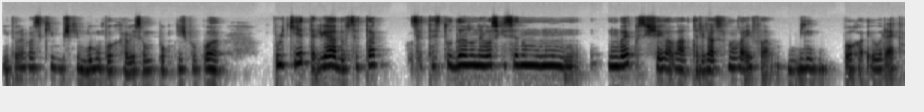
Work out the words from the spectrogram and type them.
Então é um negócio que que buga um pouco a cabeça, um pouco que, tipo, porra, por que, tá ligado? Você tá, você tá estudando um negócio que você não, não, não vai conseguir chegar lá, tá ligado? Você não vai falar, bim, porra, eureka,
